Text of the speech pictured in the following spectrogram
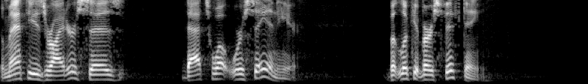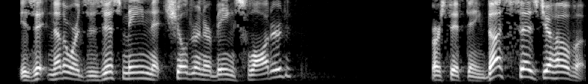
So Matthew's writer says that's what we're seeing here. But look at verse 15. Is it in other words, does this mean that children are being slaughtered? Verse 15. Thus says Jehovah,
